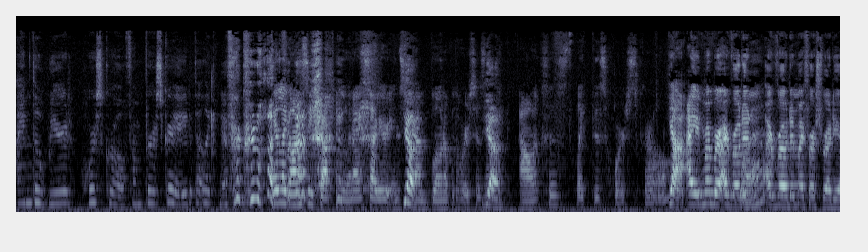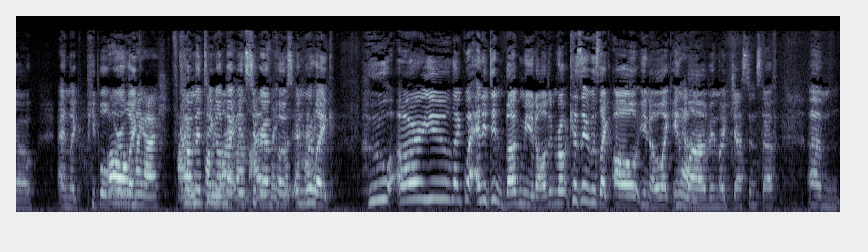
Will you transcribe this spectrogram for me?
I'm the weird horse girl from first grade that like never grew up. It like honestly shocked me when I saw your Instagram Yeah. blown up with horses. Yeah. like, Alex is like this horse girl. Yeah, I remember I rode in I rode in my first rodeo and like people Oh were like my gosh. Commenting on my of them. I was Instagram like, post and were like who are you? Like what? And it didn't bug me at all. Didn't because it was like all, you know, like in Yeah. love and like jest and stuff. Um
